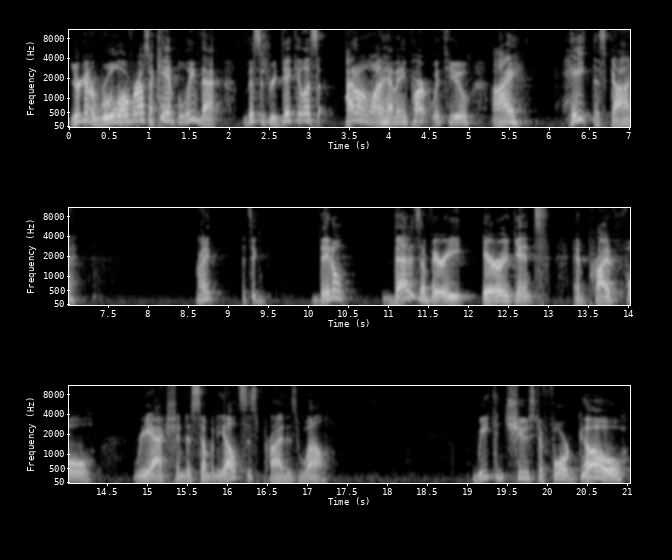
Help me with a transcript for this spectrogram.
you're going to rule over us? I can't believe that. This is ridiculous. I don't want to have any part with you. I hate this guy right? It's a, they don't, that is a very arrogant and prideful reaction to somebody else's pride as well. We can choose to forego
